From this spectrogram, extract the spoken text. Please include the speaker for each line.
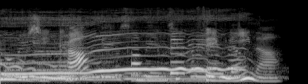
Speaker 1: Musica Femina.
